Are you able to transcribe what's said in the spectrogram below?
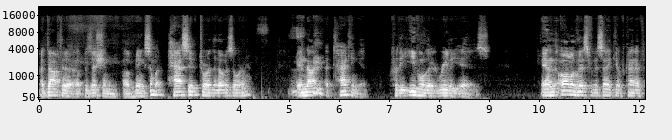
adopted a, a position of being somewhat passive toward the Novus Ordo and not attacking it for the evil that it really is. And all of this for the sake of kind of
